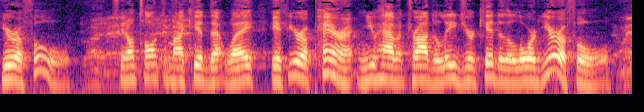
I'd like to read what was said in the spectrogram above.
you're a fool. Right. So you don't talk to my kid that way. If you're a parent and you haven't tried to lead your kid to the Lord, you're a fool. Amen.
